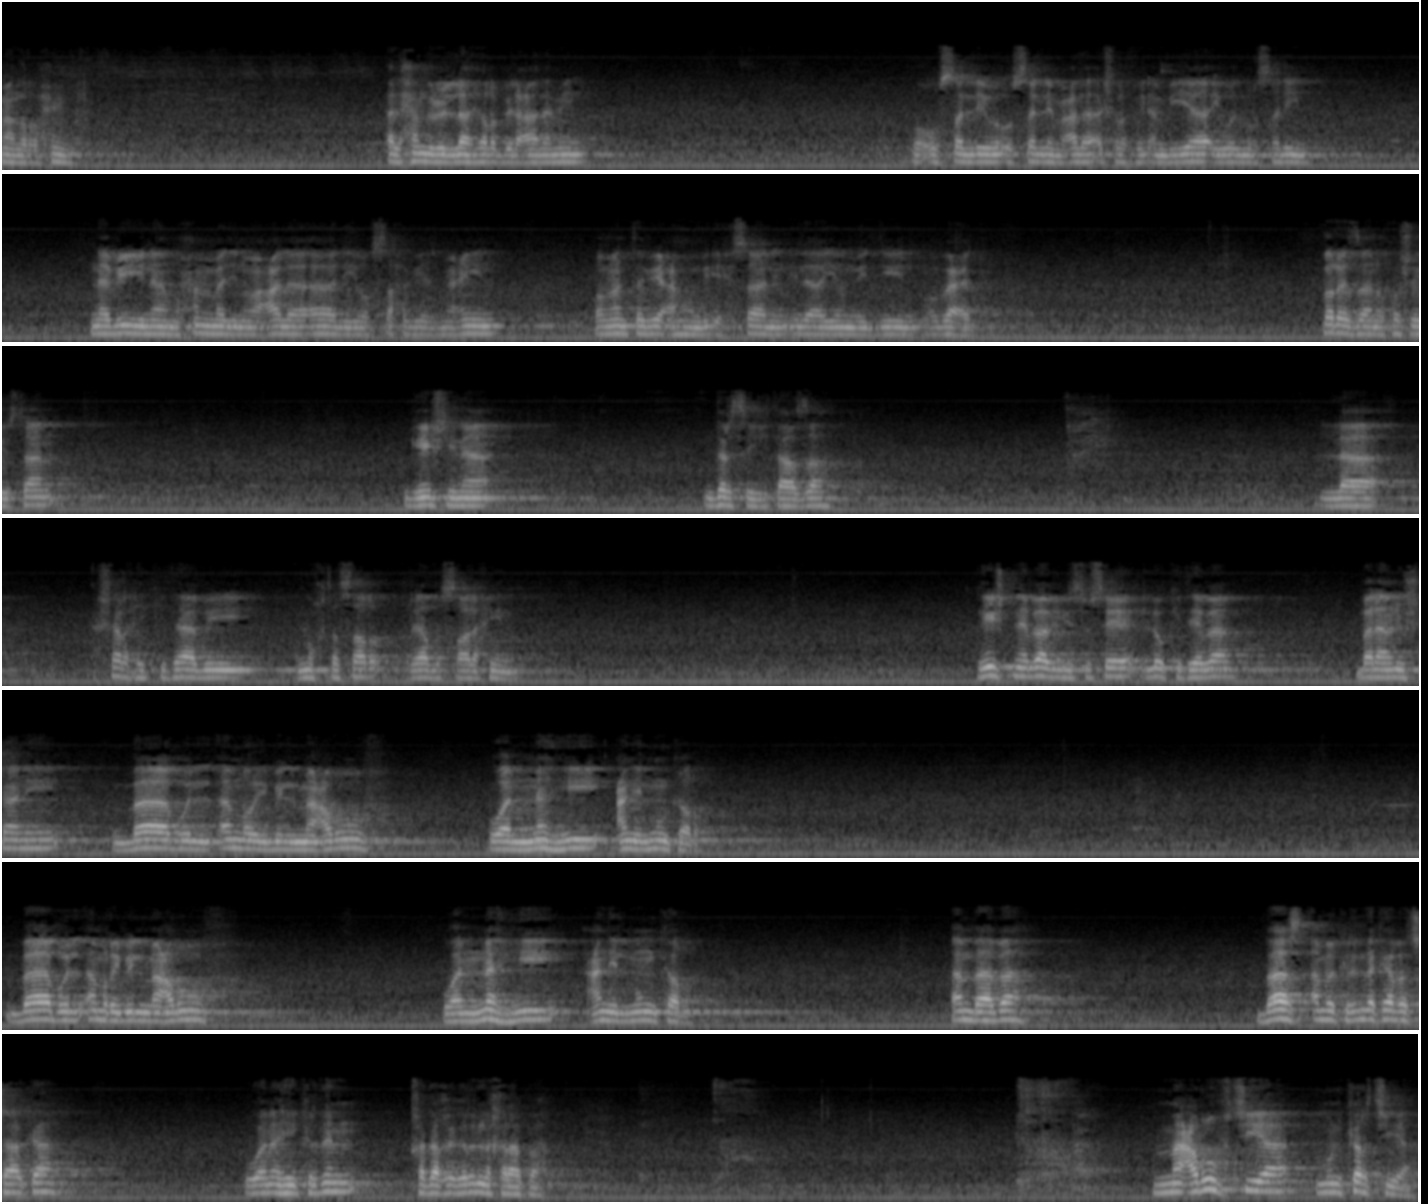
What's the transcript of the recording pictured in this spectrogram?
الرحمن الرحيم. الحمد لله رب العالمين وأصلي وأسلم على أشرف الأنبياء والمرسلين نبينا محمد وعلى آله وصحبه أجمعين ومن تبعهم بإحسان إلى يوم الدين وبعد. بەڕێزان و گەیشتینە دەرسێکی تازە لا شرح كتاب مختصر رياض الصالحين. گەیشتنە بابی بیستوسێ لەو کتێبە بەلانوشانی باب الأمر بالمعروف والنهي عن المنكر. باب الأمر بالمعروف والنهي عن المنكر. أم بابه؟ باس ئەمەکردن دەکا بە چاکە و نەهیکردن قەدەقەکردن لە خراپە. معروف چییە؟ منکەر چییە؟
